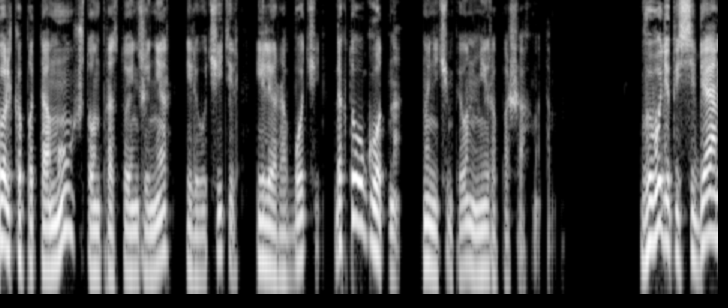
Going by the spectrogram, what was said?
только потому, что он простой инженер или учитель или рабочий, да кто угодно, но не чемпион мира по шахматам. Выводит из себя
